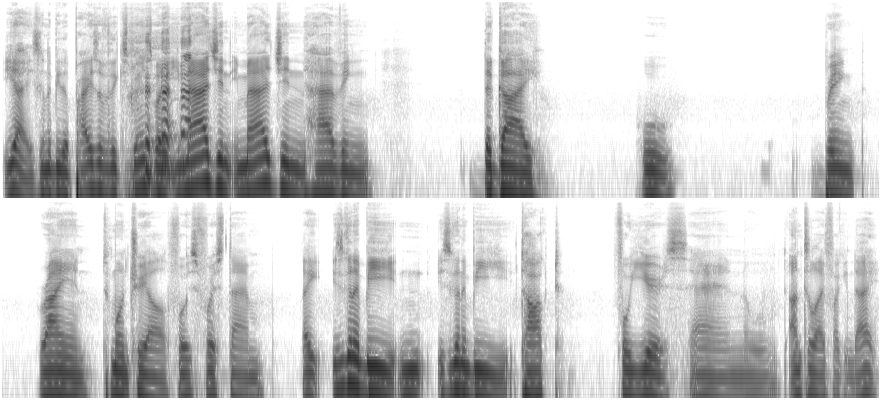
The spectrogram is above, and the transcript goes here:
yeah, it's gonna be the price of the experience. but imagine, imagine having the guy who bring Ryan to Montreal for his first time. Like it's gonna be, it's gonna be talked for years and until I fucking die.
